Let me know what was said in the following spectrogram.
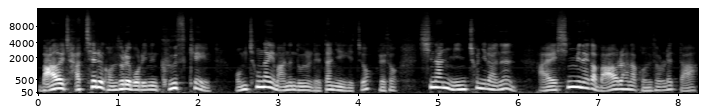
마을 자체를 건설해 버리는 그 스케일 엄청나게 많은 돈을 냈다는 얘기겠죠. 그래서 신한민촌이라는 아예 신민회가 마을을 하나 건설을 했다.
